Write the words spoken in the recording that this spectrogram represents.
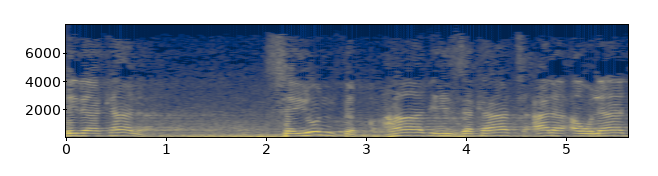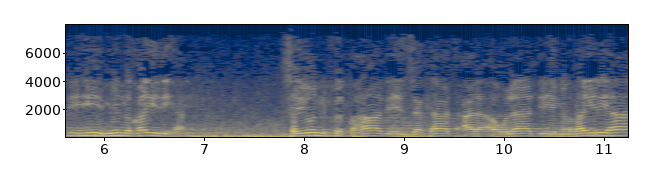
إذا كان سينفق هذه الزكاة على أولاده من غيرها. سينفق هذه الزكاة على أولاده من غيرها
